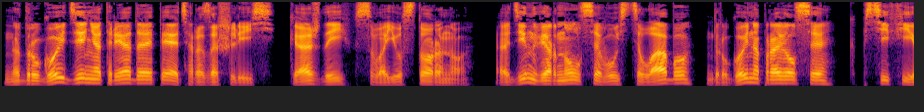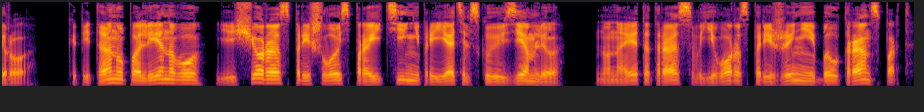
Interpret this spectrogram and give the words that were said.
На другой день отряды опять разошлись, каждый в свою сторону. Один вернулся в Усть-Лабу, другой направился к Псифиру. Капитану Поленову еще раз пришлось пройти неприятельскую землю, но на этот раз в его распоряжении был транспорт,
